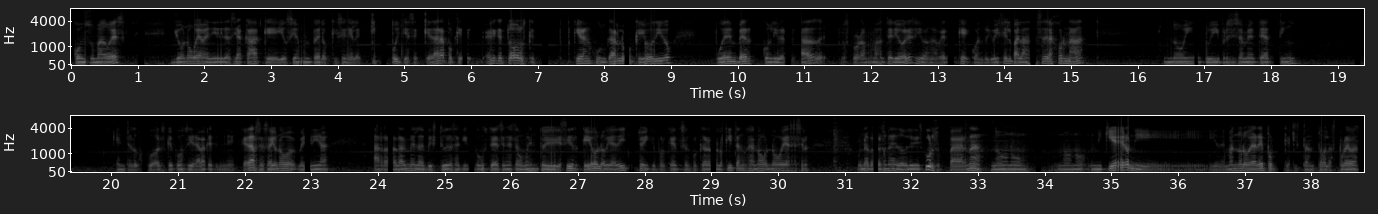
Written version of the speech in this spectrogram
consumado es. Yo no voy a venir desde acá que yo siempre lo quise en el equipo y que se quedara, porque es que todos los que, quieran juzgar lo que yo digo, pueden ver con libertad los programas anteriores y van a ver que cuando yo hice el balance de la jornada, no incluí precisamente a Tim entre los jugadores que consideraba que tenían que quedarse. O sea, yo no voy a venir a, arreglarme las vestiduras aquí con ustedes en este momento y decir que yo lo había dicho y que por qué, por ahora lo quitan. O sea, no, no voy a ser una persona de doble discurso, para nada. No, no, no, no, ni quiero ni y además no lo haré porque aquí están todas las pruebas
